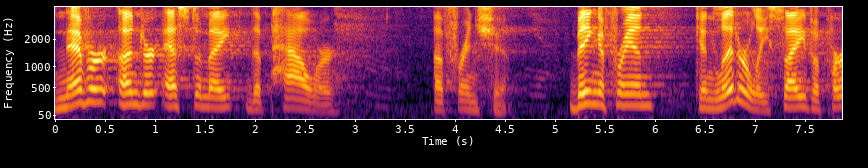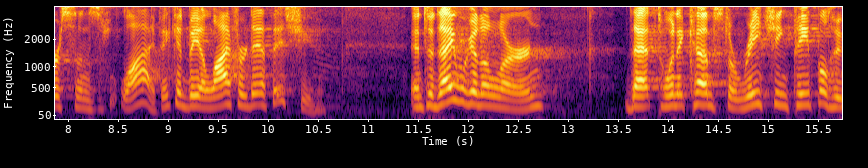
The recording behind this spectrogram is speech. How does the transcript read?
Never underestimate the power of friendship. Being a friend can literally save a person's life, it can be a life or death issue. And today we're going to learn that when it comes to reaching people who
